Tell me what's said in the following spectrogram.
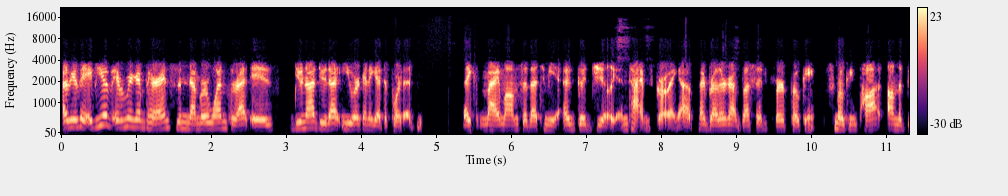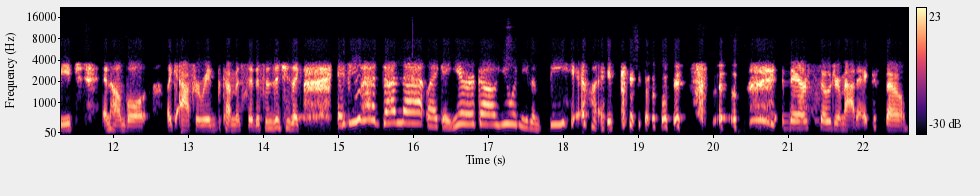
I was going to say, if you have immigrant parents, the number one threat is do not do that. You are going to get deported. Like my mom said that to me a good jillion times growing up. My brother got busted for poking, smoking pot on the beach in Humboldt, like after we'd become a citizens. And she's like, if you had done that like a year ago, you wouldn't even be here. Like they're so dramatic. So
